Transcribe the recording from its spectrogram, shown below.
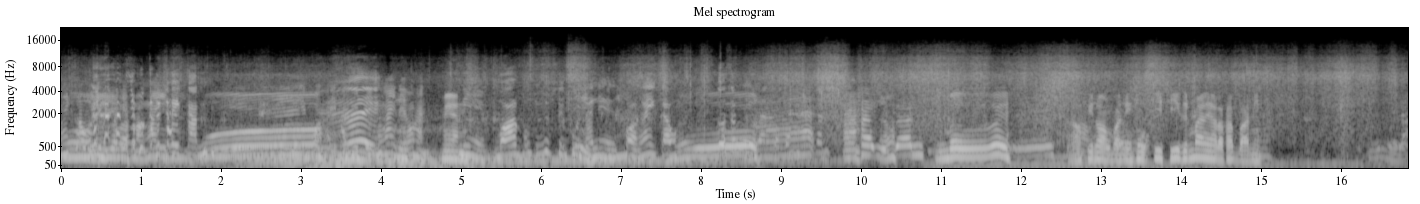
ง่ายเก่าอีหลีว่ะไม่ใช่กันโอ้ เฮ้ยง่ายเดียวหันแม่นนี่บอบุจุสิปุ่นอันนี้ของ่ายเก่าเอตัวสมุอนละเขาก็หากันหาอีกเกินเบ้ยเอาพี่น้องบ้านนี้หูสีสีขึ้นมาเนี่ยหรอครับบ้านนี้นี่ละ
